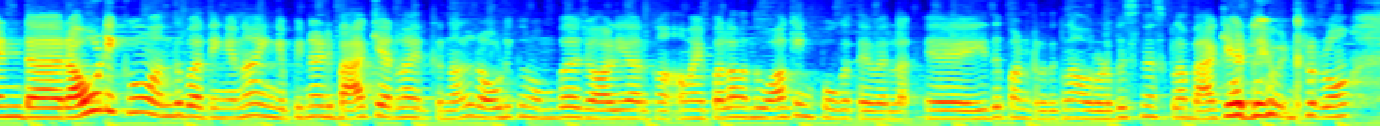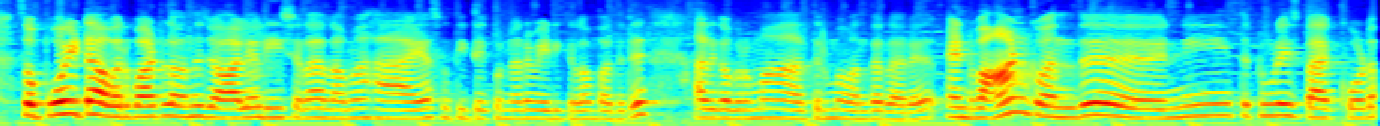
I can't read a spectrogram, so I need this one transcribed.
அண்ட் uh, ரவுடிக்கும் வந்து பார்த்திங்கன்னா இங்கே பின்னாடி பேக் யார்ட்லாம் இருக்கிறனால ரவுடிக்கும் ரொம்ப ஜாலியாக இருக்கும் அவன் இப்போல்லாம் வந்து வாக்கிங் போக தேவையில்ல. இது பண்ணுறதுக்குலாம் அவரோட பிஸ்னஸ்க்குலாம் பேக் யார்ட்லேயே விட்டுடுறோம் ஸோ போயிட்டு அவர் பாட்டில் வந்து ஜாலியாக லீஷெல்லாம் இல்லாமல் ஹாயாக சுற்றிட்டு கொஞ்ச நேரம் வேடிக்கைலாம் பார்த்துட்டு அதுக்கப்புறமா திரும்ப வந்துடுறாரு. அண்ட் வானுக்கு வந்து நேற்று டூ டேஸ் பேக் கூட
